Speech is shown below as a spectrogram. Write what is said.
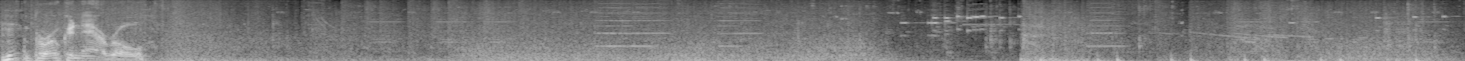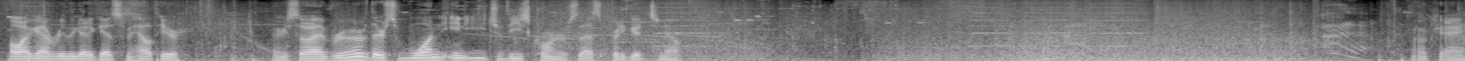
Broken arrow. Oh, I gotta really gotta get some health here. Okay, so I remember there's one in each of these corners, so that's pretty good to know. Okay.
